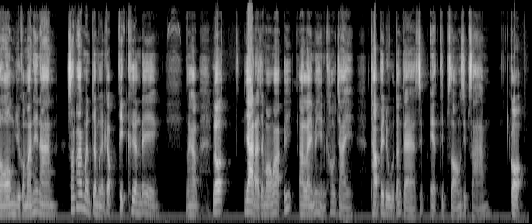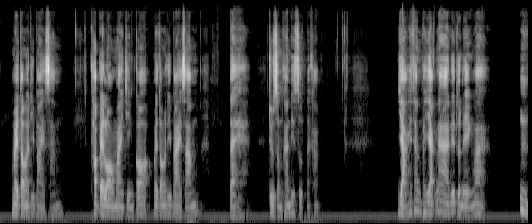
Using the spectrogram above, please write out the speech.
ลองอยู่กับมันให้นานสักพักมันจะเหมือนกับติดเครื่องได้เองนะครับแล้วญาติอาจจะมองว่าเอ้ยอะไรไม่เห็นเข้าใจ ถ้าไปดูตั้งแต่ 11 12 13 ก็ไม่ต้องอธิบายซ้ำถ้าไปลองมาจริงก็ไม่ต้องอธิบายซ้ำแต่จุดสำคัญที่สุดนะครับ อยากให้ท่านพยักหน้าด้วยตนเองว่า อืม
